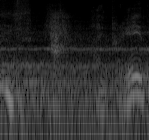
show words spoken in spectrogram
I pray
